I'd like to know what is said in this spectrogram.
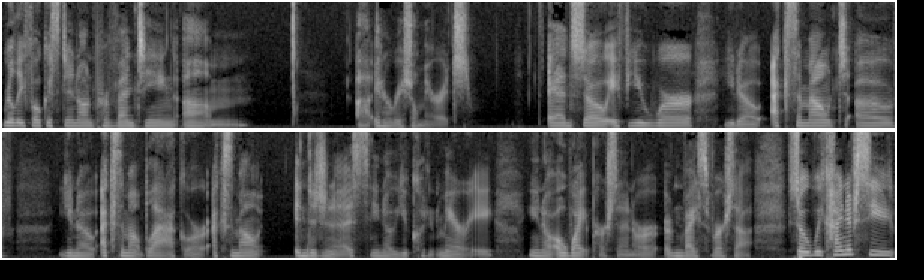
really focused in on preventing um, uh, interracial marriage. And so if you were, you know, X amount of, you know, X amount black or X amount indigenous, you know, you couldn't marry, you know, a white person or and vice versa. So we kind of see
